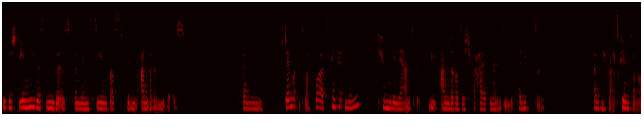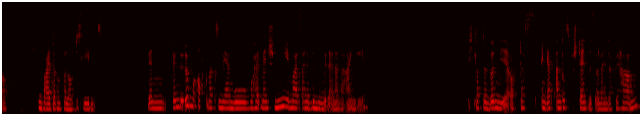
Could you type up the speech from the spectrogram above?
Wir verstehen nie, was Liebe ist, wenn wir nicht sehen, was für den anderen Liebe ist. Ähm, stellen wir uns mal vor, als Kind hätten wir nie kennengelernt, wie andere sich verhalten, wenn sie verliebt sind. Also nicht nur als Kind, sondern auch im weiteren Verlauf des Lebens. Wenn, wenn wir irgendwo aufgewachsen wären, wo, wo halt Menschen niemals eine Bindung miteinander eingehen. Ich glaube, dann würden wir auch das ein ganz anderes Verständnis allein dafür haben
